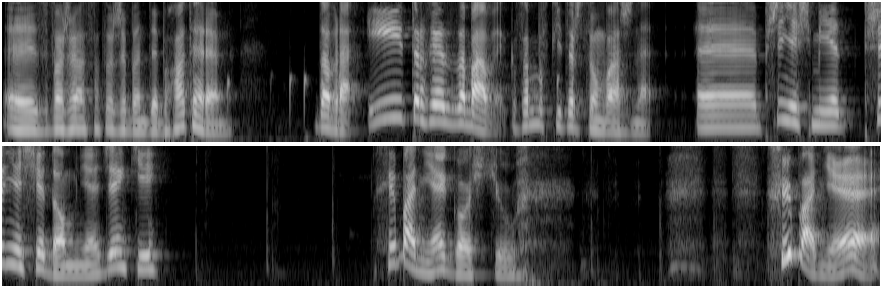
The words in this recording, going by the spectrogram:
E, zważając na to, że będę bohaterem. Dobra, i trochę zabawek. Zabawki też są ważne. E, przynieś, mi je, przynieś je do mnie. Dzięki. Chyba nie, gościu. Chyba nie.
